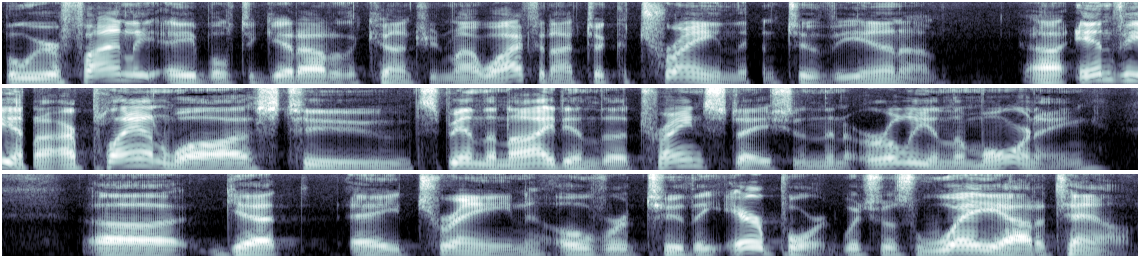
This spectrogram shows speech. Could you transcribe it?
But we were finally able to get out of the country. My wife and I took a train then to Vienna. Uh, in Vienna, our plan was to spend the night in the train station and then early in the morning uh, get a train over to the airport, which was way out of town.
